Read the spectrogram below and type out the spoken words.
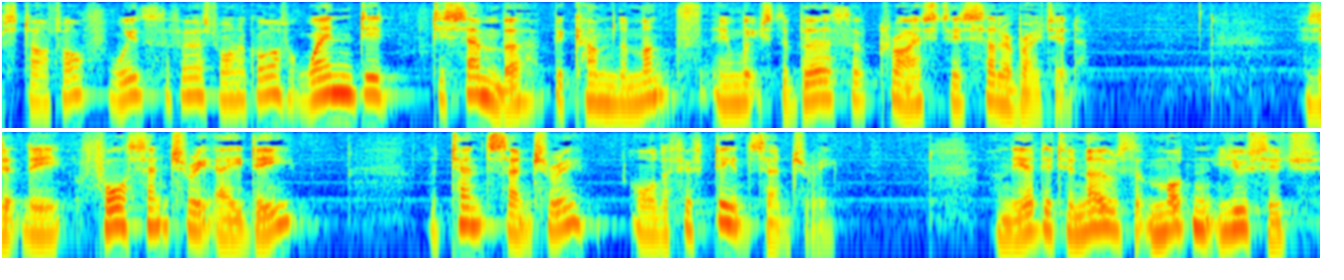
start off with the first one, of course. When did December become the month in which the birth of Christ is celebrated? Is it the 4th century AD, the 10th century, or the 15th century? And the editor knows that modern usage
